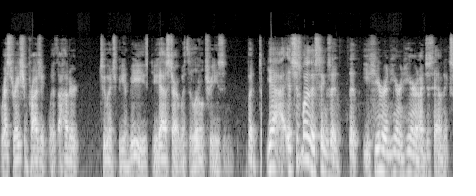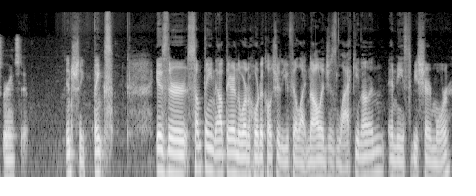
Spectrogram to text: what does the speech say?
restoration project with 100 two inch B and B's. You got to start with the little trees. And, but yeah, it's just one of those things that, that you hear and hear and hear, and I just haven't experienced it. Interesting. Thanks. Is there something out there in the world of horticulture that you feel like knowledge is lacking on and needs to be shared more?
